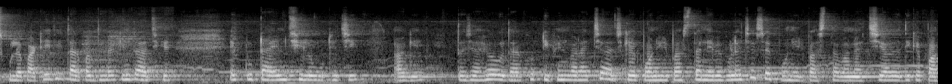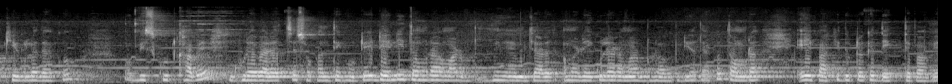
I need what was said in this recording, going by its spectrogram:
স্কুলে পাঠিয়ে দিই তারপর দেখা কিন্তু আজকে একটু টাইম ছিল, উঠেছি আগে। তো যাই হোক, দেখো টিফিন বানাচ্ছে, আজকে পনির পাস্তা নেবে বলেছে, সে পনির পাস্তা বানাচ্ছি। আর ওদিকে পাখিগুলো দেখো, ও বিস্কুট খাবে, ঘুরে বেড়াচ্ছে সকাল থেকে উঠে। ডেলি তোমরা আমার যারা আমার রেগুলার আমার ব্লগ ভিডিও দেখো, তোমরা এই পাখি দুটোকে দেখতে পাবে।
